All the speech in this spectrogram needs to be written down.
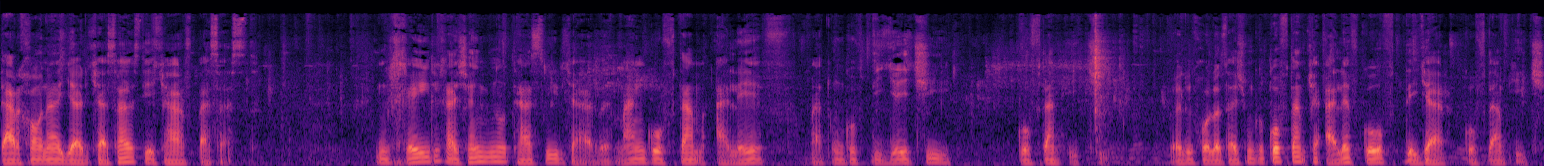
در خانه اگر کس هست یک حرف بس است. این خیلی قشنگ اینو تصویر کرده. من گفتم الف بعد اون گفت دیگه چی؟ گفتم هیچی ولی خلاصش میگه گفتم که الف گفت دگر گفتم هیچ.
